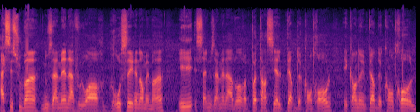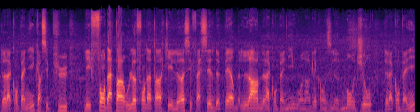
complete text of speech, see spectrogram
assez souvent, nous amène à vouloir grossir énormément et ça nous amène à avoir un potentiel perte de contrôle. Et quand on a une perte de contrôle de la compagnie, quand c'est plus les fondateurs ou le fondateur qui est là, c'est facile de perdre l'âme de la compagnie, ou en anglais, quand on dit le mojo de la compagnie,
